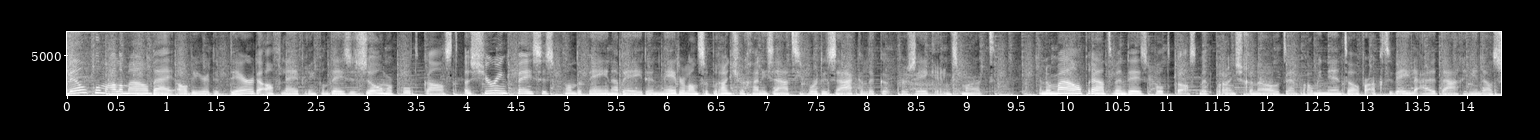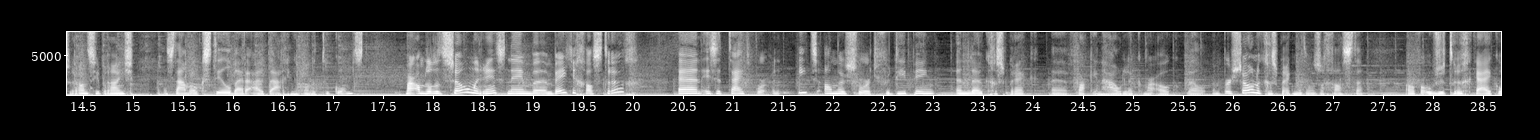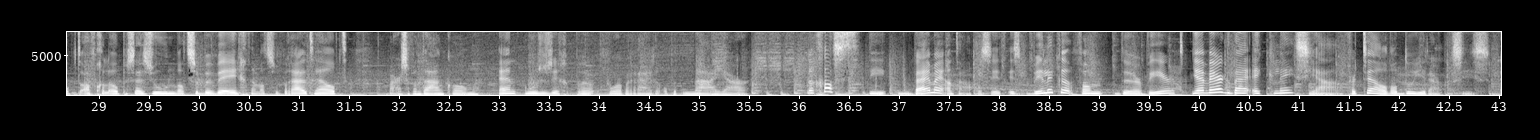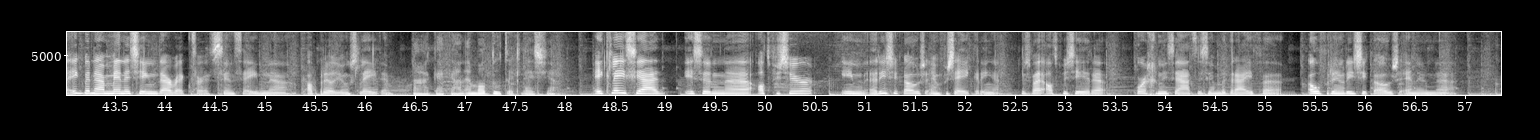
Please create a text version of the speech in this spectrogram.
Welkom allemaal bij alweer de derde aflevering van deze zomerpodcast Assuring Faces van de VNAB, de Nederlandse brancheorganisatie voor de zakelijke verzekeringsmarkt. En normaal praten we in deze podcast met branchegenoten en prominenten over actuele uitdagingen in de assurantiebranche en staan we ook stil bij de uitdagingen van de toekomst. Maar omdat het zomer is, nemen we een beetje gas terug en is het tijd voor een iets ander soort verdieping. Een leuk gesprek, eh, vakinhoudelijk, maar ook wel een persoonlijk gesprek met onze gasten. Over hoe ze terugkijken op het afgelopen seizoen, wat ze beweegt en wat ze vooruit helpt, waar ze vandaan komen en hoe ze zich voorbereiden op het najaar. De gast die bij mij aan tafel zit is Willeke van der Weert. Jij werkt bij Ecclesia. Vertel, wat doe je daar precies? Ik ben daar managing director sinds 1 uh, april jongsleden. Ah, kijk aan. En wat doet Ecclesia? Ecclesia is een uh, adviseur in risico's en verzekeringen. Dus wij adviseren organisaties en bedrijven over hun risico's en hun uh,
